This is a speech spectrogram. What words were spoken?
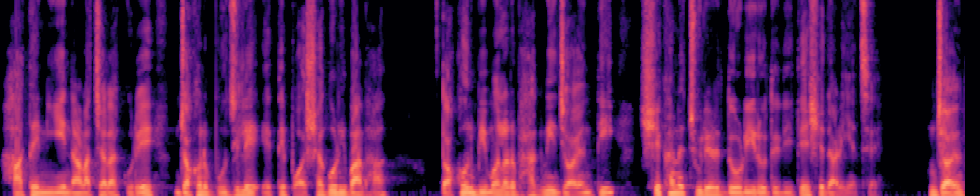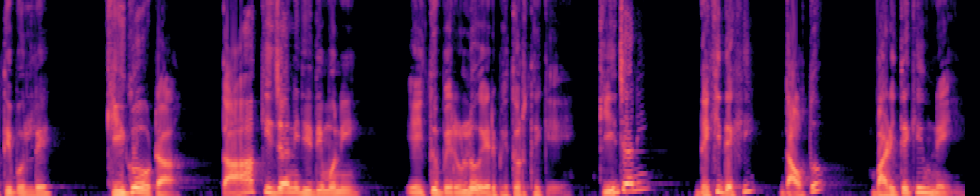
হাতে নিয়ে নাড়াচাড়া করে যখন বুঝলে এতে পয়সাগড়ি বাঁধা, তখন বিমলার ভাগ্নি জয়ন্তী সেখানে চুলের দড়ি রোদে দিতে এসে দাঁড়িয়েছে। জয়ন্তী বললে, কি গো ওটা? তা কি জানি দিদিমণি? এই তো বেরোলো এর ভেতর থেকে। কি জানি? দেখি দেখি, দাও তো। বাড়িতে কেউ নেই।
